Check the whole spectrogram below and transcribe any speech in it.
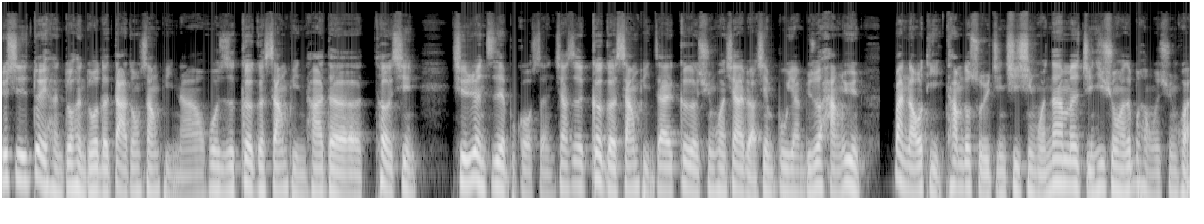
尤其是对很多很多的大宗商品啊，或者是各个商品它的特性，其实认知也不够深，像是各个商品在各个循环下的表现不一样，比如说航运。半导体，他们都属于景气循环，但他们的景气循环是不同的循环，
